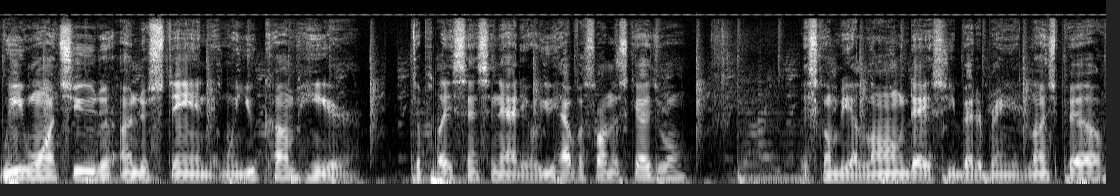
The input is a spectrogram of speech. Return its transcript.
We want you to understand that when you come here to play Cincinnati or you have us on the schedule, it's going to be a long day, so you better bring your lunch pail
